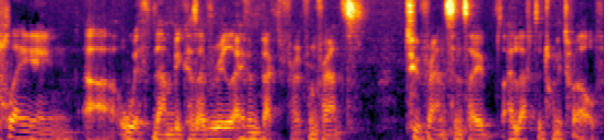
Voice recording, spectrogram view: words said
playing uh, with them because I've really I haven't been back to Fran- from France to France since I, I left in 2012.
